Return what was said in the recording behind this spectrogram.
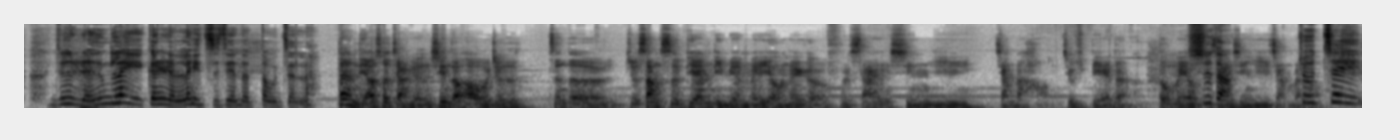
就是人类跟人类之间的斗争了。但你要说讲人性的话，我觉得真的就丧尸片里面没有那个《釜山行医》讲的好，就是别的都没有《釜山行医》讲的好就。这，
